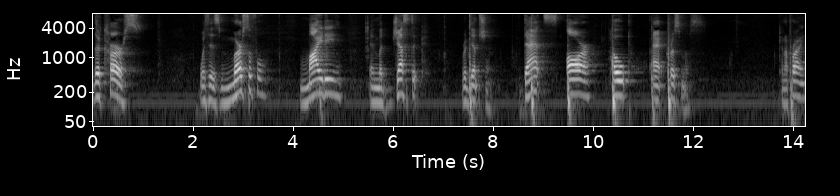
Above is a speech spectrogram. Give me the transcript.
the curse with His merciful, mighty, and majestic redemption. That's our hope at Christmas. Can I pray?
